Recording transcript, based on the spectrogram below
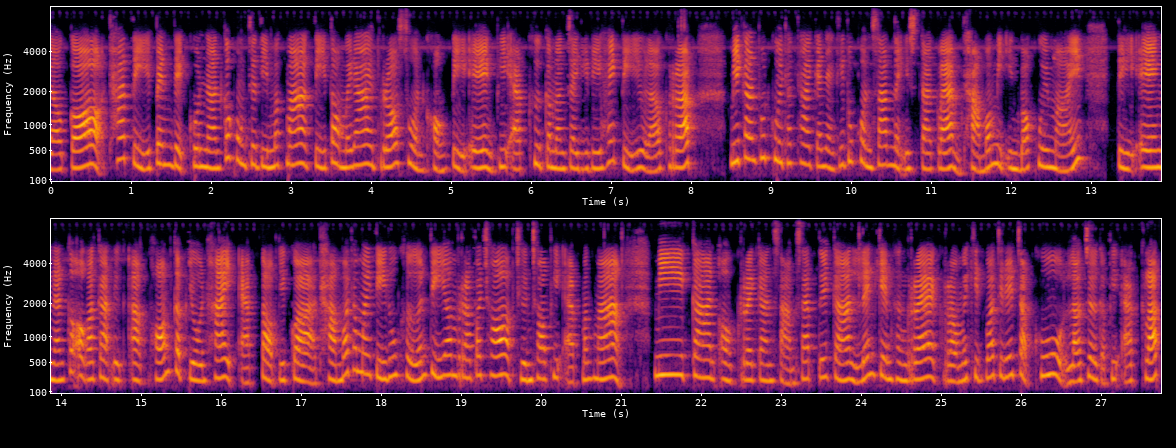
แล้วก็ถ้าตีเป็นเด็กคนนั้นก็คงจะดีมากๆ ตีตอบไม่ได้ เพราะส่วนของตีเองพี่แอปคือกำลังใจดีๆ ให้ตีอยู่แล้วครับ มีการพูดคุยทักทายกันอย่างที่ทุกคนทราบในอินสตาแกรมถามว่ามีอินบ็อกคุยไหม ตีเองนั้นก็ออกอาการอึกอักพร้อมกับโยนให้แอปตอบดีกว่า ถามว่าทำไมตีดูเขินตียอมรับว่าชอบ ชื่นชอบพี่แอปมากๆ มีการออกรายการสามแซบด้วยกันเล่นเกมครั้งแรก เราไม่คิดว่าจะได้จับคู่ แล้วเจอกับพี่แอปครับ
